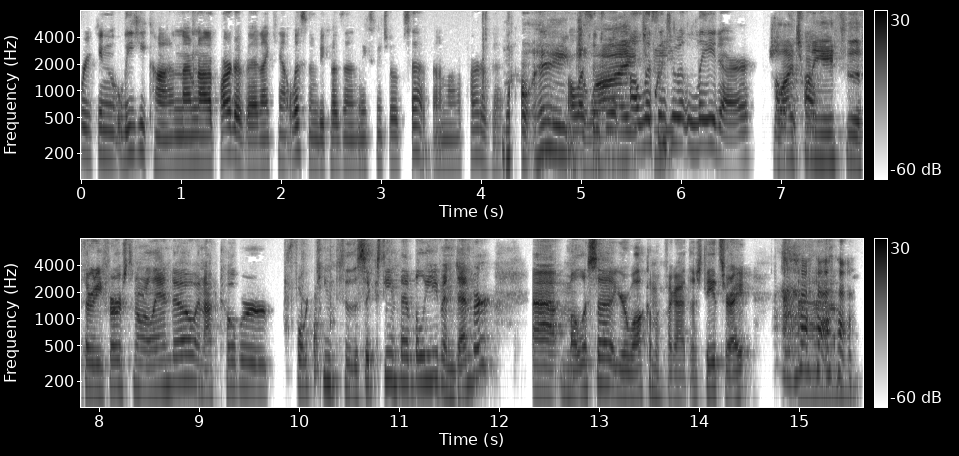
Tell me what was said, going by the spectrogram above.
freaking LeakyCon and I'm not a part of it. I can't listen because then it makes me too upset that I'm not a part of it. Well, hey, I'll, listen, to it, I'll 20, listen to it later. July 28th to the 31st in Orlando and October 14th to the 16th, I believe, in Denver. Uh, Melissa, you're welcome if I got those dates right. Um,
